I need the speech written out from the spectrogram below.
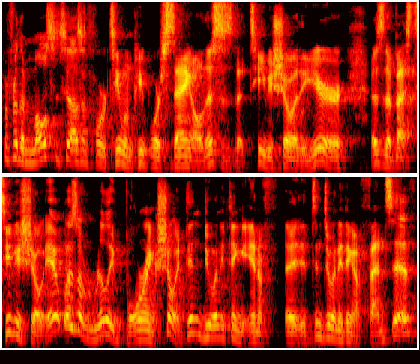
But for the most of 2014, when people were saying, "Oh, this is the TV show of the year, this is the best TV show," it was a really boring show. It didn't do anything in, it didn't do anything offensive,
